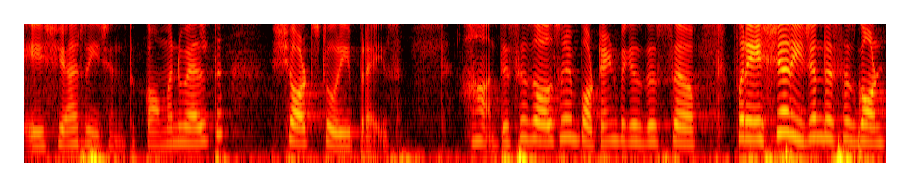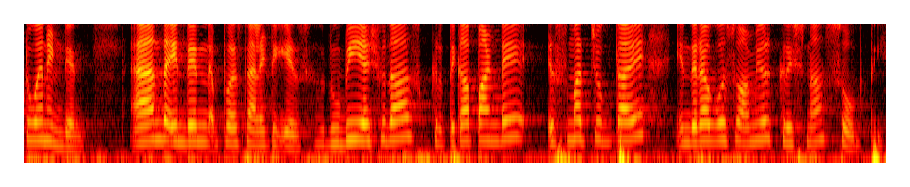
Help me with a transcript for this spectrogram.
Asia region Commonwealth Short Story Prize Huh, this is also important because this uh, for Asia region this has gone to an Indian and the Indian personality is Ruby Yashodas, Kritika Pandey, Ismat Chugtai, Indira Goswami or Krishna Sobti.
